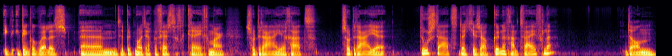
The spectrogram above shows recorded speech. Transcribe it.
ik, ik denk ook wel eens, um, dat heb ik nooit echt bevestigd gekregen, maar zodra je gaat, zodra je toestaat dat je zou kunnen gaan twijfelen, dan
